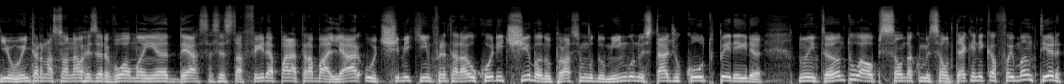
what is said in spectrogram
E o Internacional reservou amanhã desta sexta-feira para trabalhar o time que enfrentará o Coritiba no próximo domingo no estádio Couto Pereira. No entanto, a opção da comissão técnica foi manter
